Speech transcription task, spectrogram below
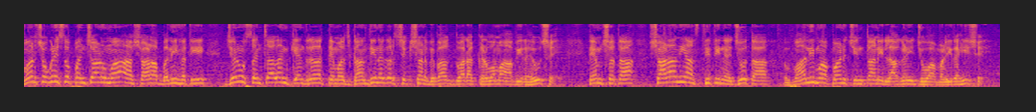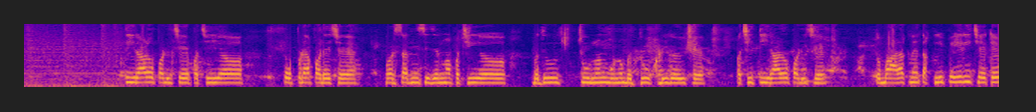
વર્ષ ઓગણીસો પંચાણુંમાં આ શાળા બની હતી જેનું સંચાલન કેન્દ્ર તેમજ ગાંધીનગર શિક્ષણ વિભાગ દ્વારા કરવામાં આવી રહ્યું છે. તેમ છતાં શાળાની આ સ્થિતિને જોતા વાલીમાં પણ ચિંતાની લાગણી જોવા મળી રહી છે. તિરાડો પડી છે પછી પોપડા પડે છે વરસાદની સિઝનમાં પછી બધું ચૂનું મૂનો બધું ઉખડી ગયું છે. પછી તિરાડો પડી છે. તો બાળકને તકલીફ એ રહી છે કે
